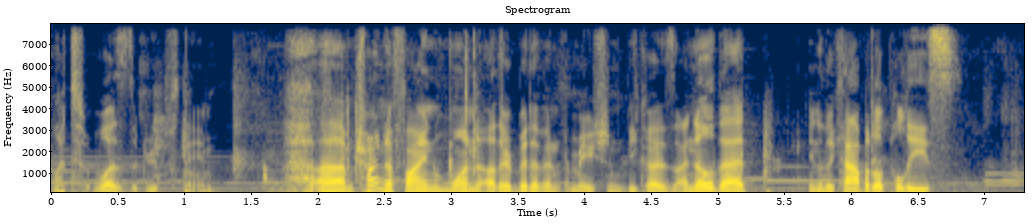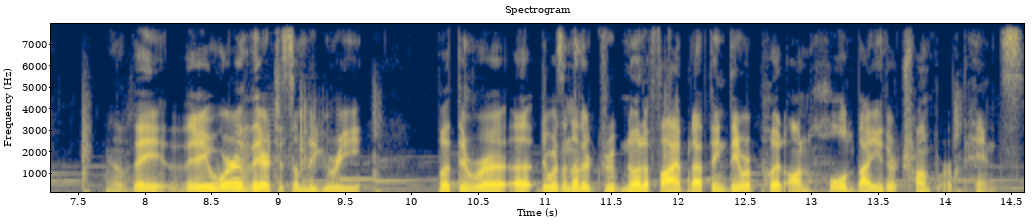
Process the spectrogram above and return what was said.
what was the group's name? Uh, I'm trying to find one other bit of information because I know that you know the Capitol Police, you know they they were there to some degree, but there were uh, there was another group notified, but I think they were put on hold by either Trump or Pence,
